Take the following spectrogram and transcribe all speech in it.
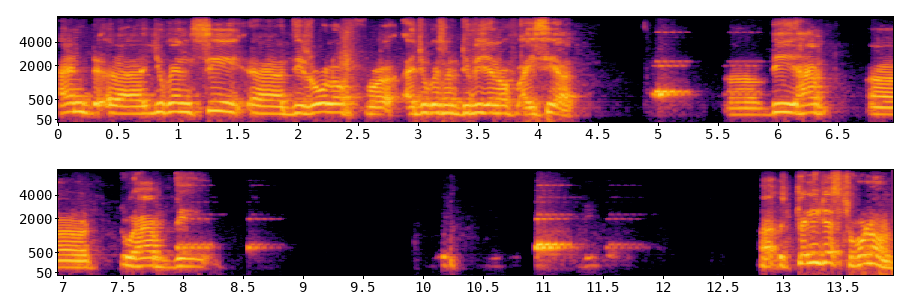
And uh, you can see uh, the role of uh, education division of ICAR. Uh, we have uh, to have the Uh, can you just hold on?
